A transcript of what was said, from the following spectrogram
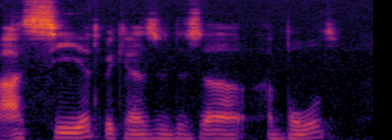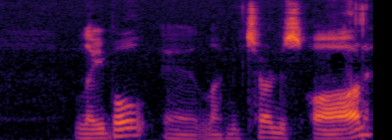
I see it because it is a, a bold label. And let me turn this on.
